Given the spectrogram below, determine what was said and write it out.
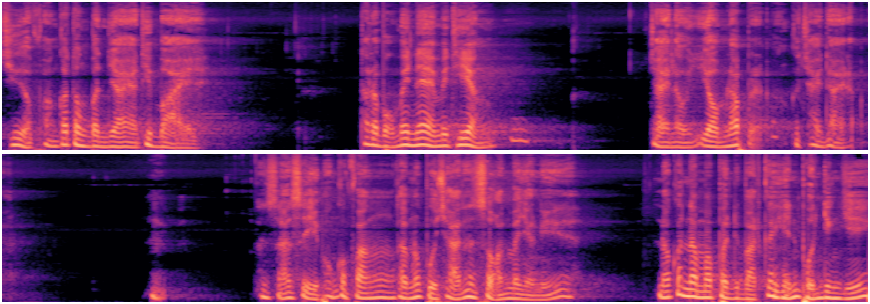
เชื่อฟังก็ต้องบรรยายอธิบาย ถ้าเราบอกไม่แน่ไม่เที่ยง ใจเรายอมรับก็ใช้ได้แล้ว ภาษาสี่ผมก็ฟังทำหลวงปู่ชาท่านสอนมาอย่างนี้ เราก็นำมาปฏิบัติก็เห็นผลจริง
